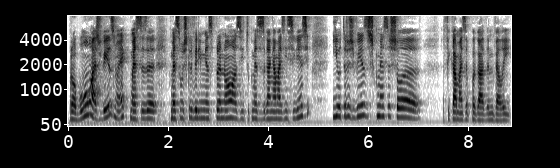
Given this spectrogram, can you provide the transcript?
Para o bom, às vezes, não é? Começas a, começam a escrever imenso para nós e tu começas a ganhar mais incidência e outras vezes começas só a, a ficar mais apagada a novela e,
